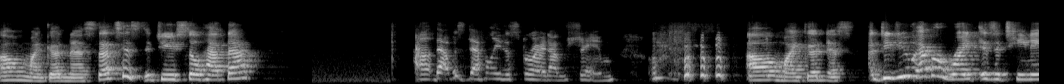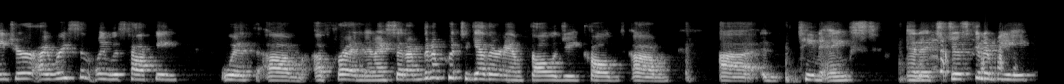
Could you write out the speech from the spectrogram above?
Oh my goodness. That's his. Do you still have that? Uh, that was definitely destroyed out of shame. Oh my goodness. Did you ever write as a teenager? I recently was talking with um, a friend and I said, I'm going to put together an anthology called um, uh, Teen Angst. And it's just going to be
